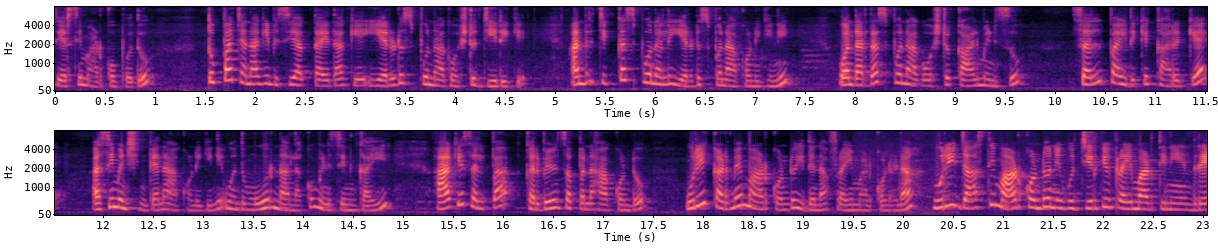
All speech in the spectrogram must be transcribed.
ಸೇರಿಸಿ ಮಾಡ್ಕೋಬೋದು. ತುಪ್ಪ ಚೆನ್ನಾಗಿ ಬಿಸಿ ಆಗ್ತಾ ಇದ್ದಾಗೆ ಎರಡು ಸ್ಪೂನ್ ಆಗುವಷ್ಟು ಜೀರಿಗೆ. ಅಂದರೆ ಚಿಕ್ಕ ಸ್ಪೂನಲ್ಲಿ ಎರಡು ಸ್ಪೂನ್ ಹಾಕ್ಕೊಂಡಿದ್ದೀನಿ ಒಂದು ಅರ್ಧ ಸ್ಪೂನ್ ಆಗುವಷ್ಟು ಕಾಳುಮೆಣಸು, ಸ್ವಲ್ಪ ಇದಕ್ಕೆ ಖಾರಕ್ಕೆ ಹಸಿಮೆಣಸಿನ್ಕಾಯಿನ ಹಾಕ್ಕೊಂಡಿದ್ದೀನಿ ಒಂದು ಮೂರು ನಾಲ್ಕು ಮೆಣಸಿನ್ಕಾಯಿ ಹಾಗೆ ಸ್ವಲ್ಪ ಕರಿಬೇವಿನ ಸೊಪ್ಪನ್ನು ಹಾಕ್ಕೊಂಡು ಉರಿ ಕಡಿಮೆ ಮಾಡಿಕೊಂಡು ಇದನ್ನು ಫ್ರೈ ಮಾಡ್ಕೊಳ್ಳೋಣ. ಉರಿ ಜಾಸ್ತಿ ಮಾಡಿಕೊಂಡು ನೀವು ಜೀರಿಗೆ ಫ್ರೈ ಮಾಡ್ತೀನಿ ಅಂದರೆ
